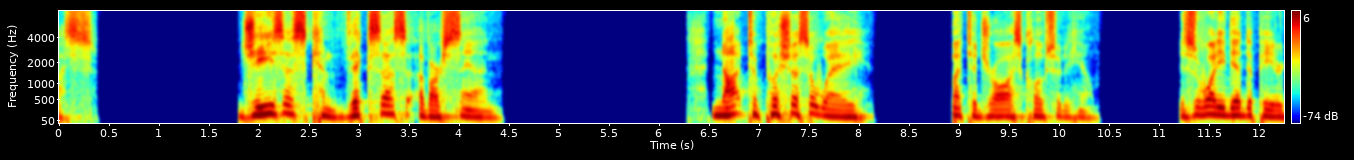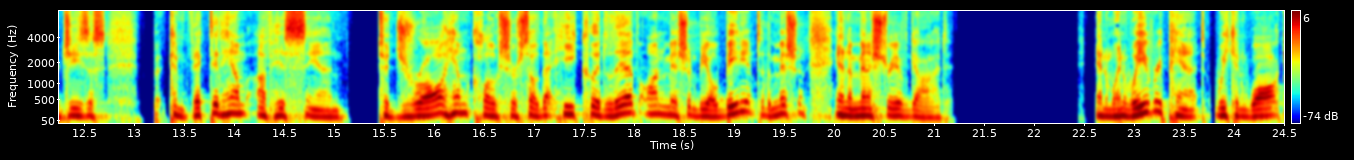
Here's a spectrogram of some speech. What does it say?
us. Jesus convicts us of our sin, not to push us away, but to draw us closer to Him. This is what he did to Peter. Jesus convicted him of his sin to draw him closer so that he could live on mission, be obedient to the mission and the ministry of God. And when we repent, we can walk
